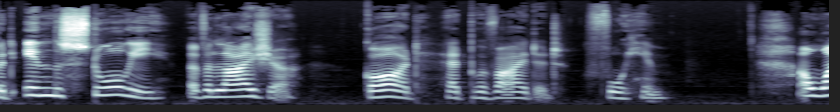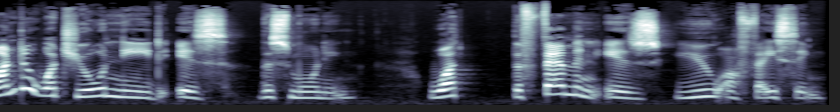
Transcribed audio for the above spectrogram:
But in the story of Elijah, God had provided for him. I wonder what your need is this morning, what the famine is you are facing.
